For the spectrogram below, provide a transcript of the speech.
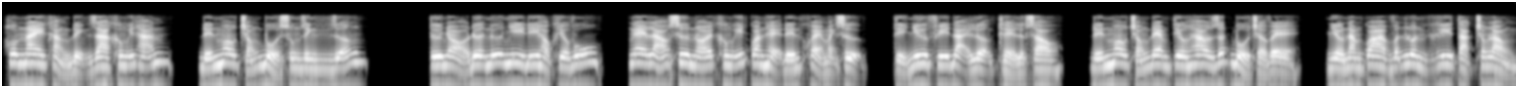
hôm nay khẳng định ra không ít hãn, đến mau chóng bổ sung dinh dưỡng. Từ nhỏ đưa nữ nhi đi học khiêu vũ, nghe lão sư nói không ít quan hệ đến khỏe mạnh sự, tỉ như phí đại lượng thể lực sau, đến mau chóng đem tiêu hao rất bổ trở về, nhiều năm qua vẫn luôn ghi tạc trong lòng,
